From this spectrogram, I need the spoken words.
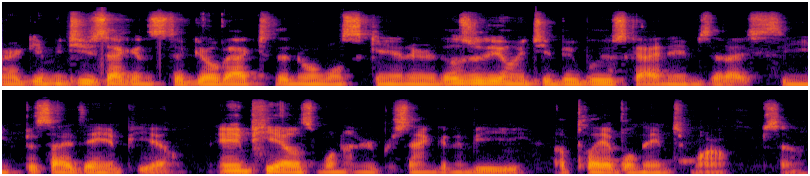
All right, give me two seconds to go back to the normal scanner. Those are the only two big blue sky names that I've seen besides AMPL. AMPL is 100% going to be a playable name tomorrow. So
